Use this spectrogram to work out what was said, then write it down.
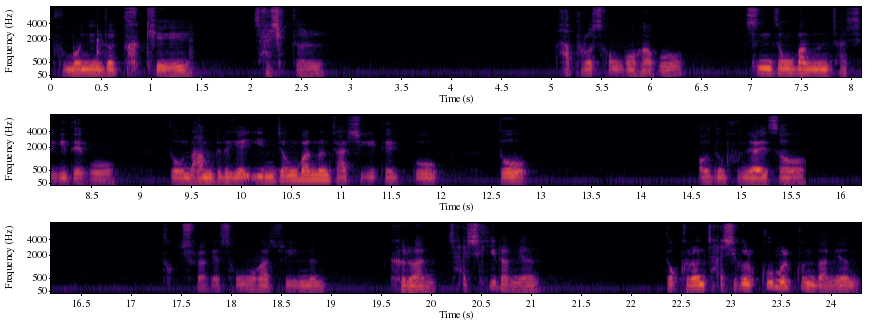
부모님들 특히 자식들 앞으로 성공하고 칭송받는 자식이 되고 또 남들에게 인정받는 자식이 됐고 또 어느 분야에서 특출하게 성공할 수 있는 그러한 자식이라면 또 그런 자식을 꿈을 꾼다면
